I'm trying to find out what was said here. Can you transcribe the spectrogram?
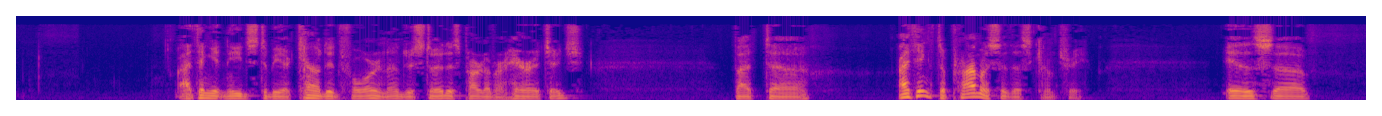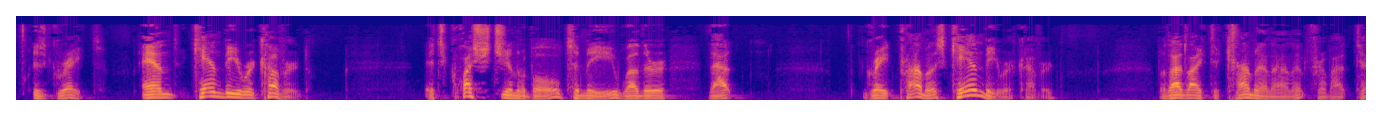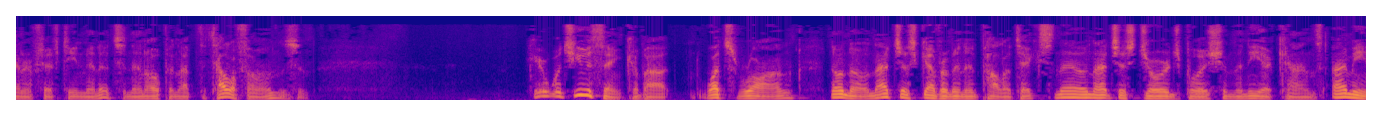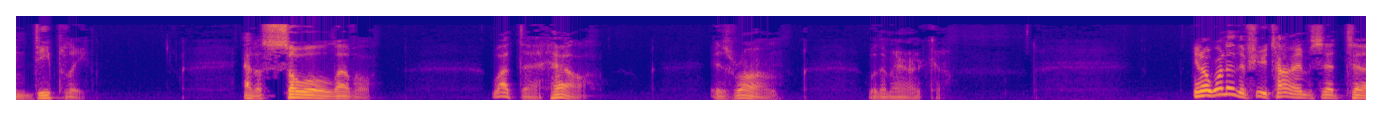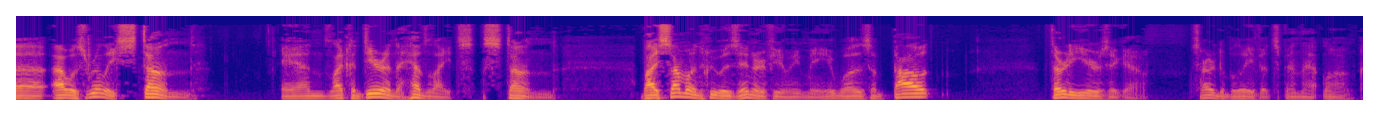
I think it needs to be accounted for and understood as part of our heritage. But uh, I think the promise of this country is uh, is great and can be recovered. It's questionable to me whether that great promise can be recovered. But I'd like to comment on it for about 10 or 15 minutes and then open up the telephones and hear what you think about what's wrong. No, no, not just government and politics. No, not just George Bush and the neocons. I mean deeply. At a soul level. What the hell is wrong with America? You know, one of the few times that uh, I was really stunned and like a deer in the headlights stunned by someone who was interviewing me was about 30 years ago. It's hard to believe it's been that long.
